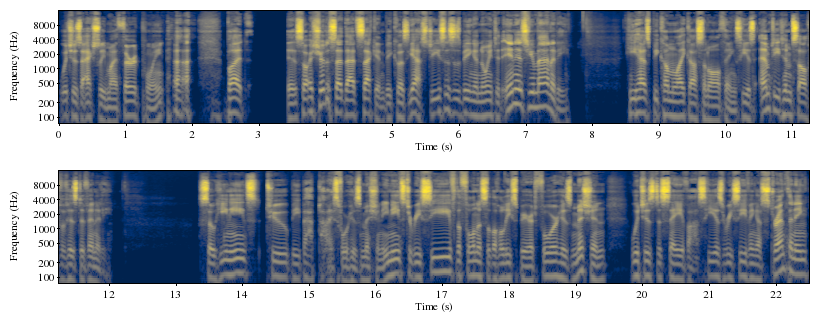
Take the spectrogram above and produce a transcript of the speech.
which is actually my third point. but uh, so I should have said that second because, yes, Jesus is being anointed in his humanity he has become like us in all things. He has emptied himself of his divinity. So he needs to be baptized for his mission. He needs to receive the fullness of the Holy Spirit for his mission, which is to save us. He is receiving a strengthening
